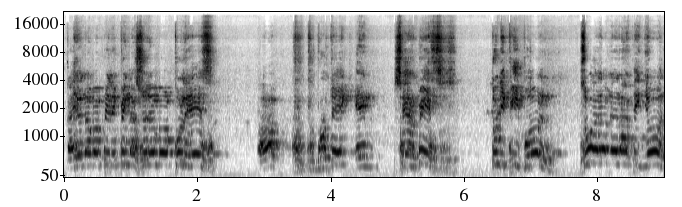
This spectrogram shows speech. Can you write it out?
Kayo naman Philippine National Police, uh, protect and service to the people. So alam na natin yon.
